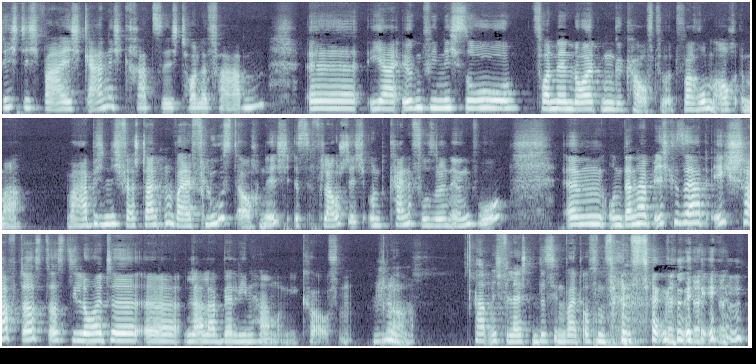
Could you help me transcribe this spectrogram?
richtig weich, gar nicht kratzig, tolle Farben, äh, ja irgendwie nicht so von den Leuten gekauft wird. Warum auch immer. Habe ich nicht verstanden, weil flust auch nicht, ist flauschig und keine Fusseln irgendwo. Ähm, und dann habe ich gesagt, ich schaffe das, dass die Leute äh, Lala Berlin Harmonie kaufen. Ja habe mich vielleicht ein bisschen weit aus dem Fenster gelehnt.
